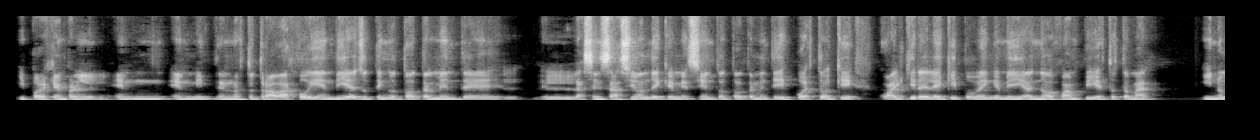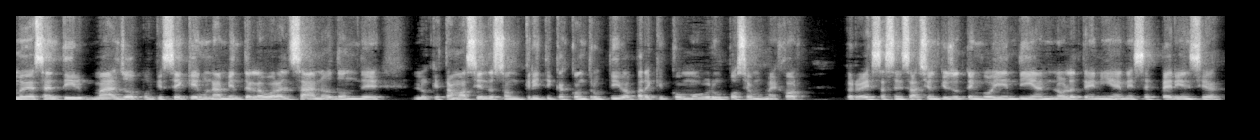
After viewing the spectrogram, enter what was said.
y por ejemplo, en, en, nuestro trabajo hoy en día yo tengo totalmente la sensación de que me siento totalmente dispuesto a que cualquiera del equipo venga y me diga, no, Juanpi, esto está mal. Y no me voy a sentir mal yo porque sé que es un ambiente laboral sano donde lo que estamos haciendo son críticas constructivas para que como grupo seamos mejor. Pero esa sensación que yo tengo hoy en día no la tenía en esa experiencia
